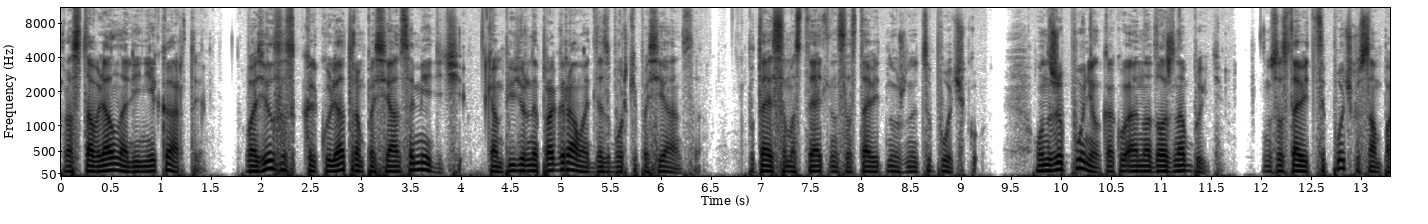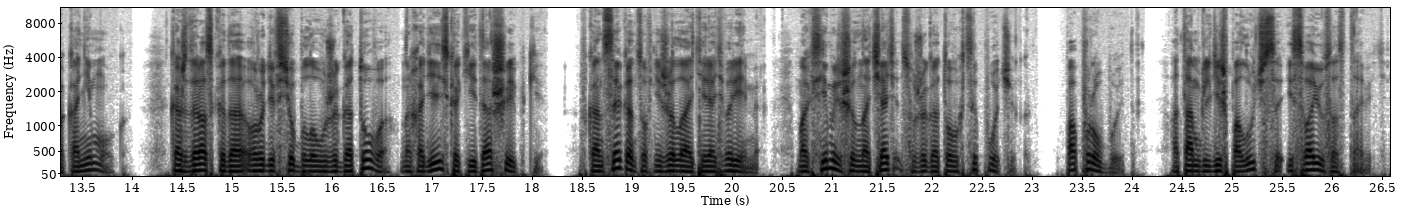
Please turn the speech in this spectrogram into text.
расставлял на линии карты, возился с калькулятором пассианса Медичи, компьютерной программой для сборки пассианса, пытаясь самостоятельно составить нужную цепочку. Он же понял, какой она должна быть, но составить цепочку сам пока не мог. Каждый раз, когда вроде все было уже готово, находились какие-то ошибки. В конце концов, не желая терять время, Максим решил начать с уже готовых цепочек. Попробует. А там, глядишь, получится и свою составить.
